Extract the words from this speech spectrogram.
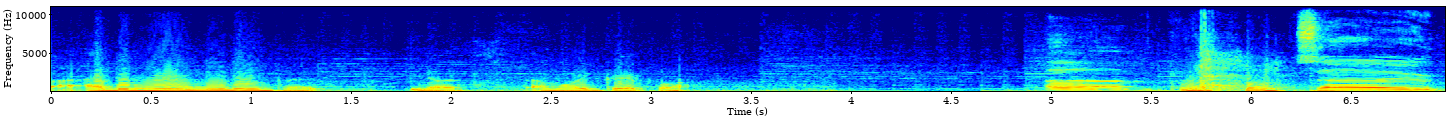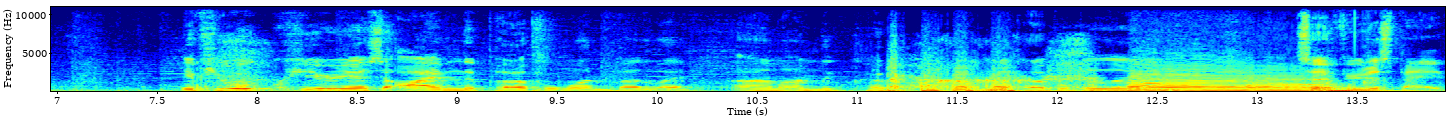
I I didn't really need him, but you know, it's, I'm always grateful. Um, so, if you were curious, I'm the purple one, by the way. Um, I'm the, purple, I'm the purple balloon. Oh. So if you just pay,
